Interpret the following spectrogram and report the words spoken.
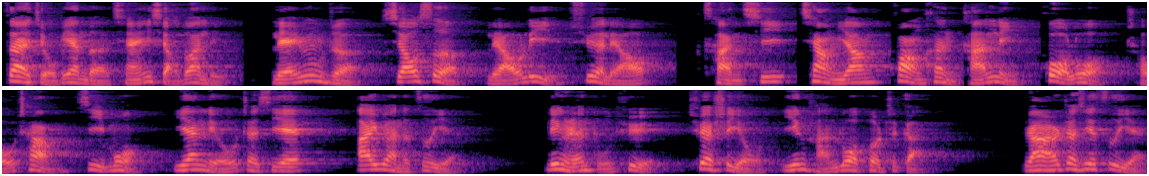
在九变的前一小段里，连用着萧瑟、寥丽、血寥、惨凄、呛央、旷恨、寒凛、破落、惆怅、寂寞、烟流这些哀怨的字眼，令人读去。却是有阴寒落魄之感，然而这些字眼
